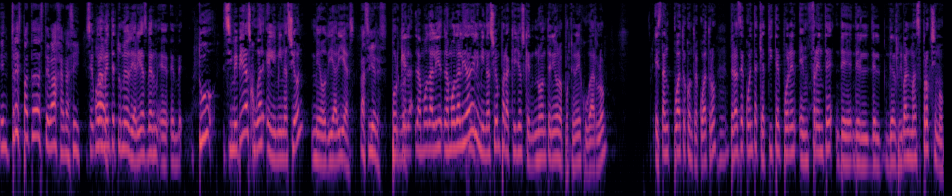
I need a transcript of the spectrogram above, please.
En tres patadas te bajan así. Seguramente tú me odiarías ver, eh, eh, tú, si me vieras jugar eliminación, me odiarías. Así eres. Porque la, la, modali- la modalidad de eliminación, para aquellos que no han tenido la oportunidad de jugarlo, están cuatro contra cuatro, pero haz de cuenta que a ti te ponen enfrente de- del, del- del rival más próximo.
